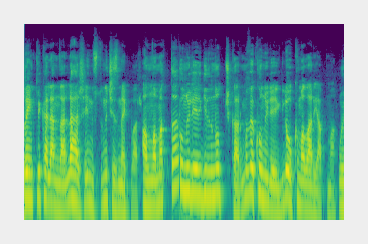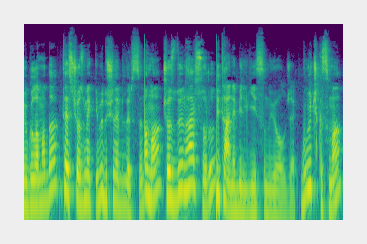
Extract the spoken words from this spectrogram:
renkli kalemlerle her şeyin üstünü çizmek var. Anlamakta konuyla ilgili not çıkarma ve konuyla ilgili okumalar yapma. Uygulamada test çözmek gibi düşünebilirsin. Ama çözdüğün her soru bir tane bilgiyi sınıyor olacak. Bu üç kısma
